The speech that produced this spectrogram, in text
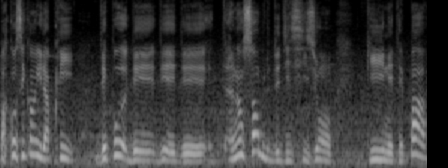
Par conséquent, il a pris un ensemble de décisions qui n'étaient pas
